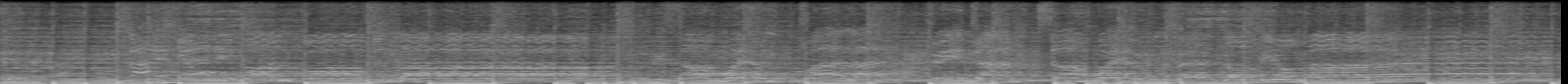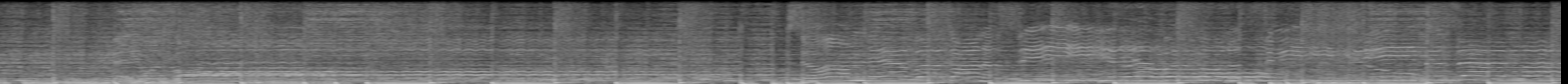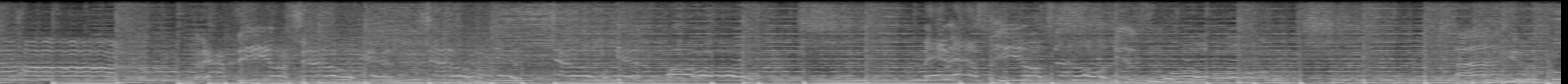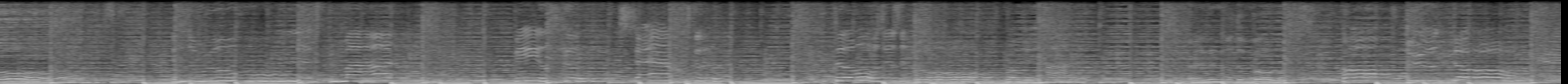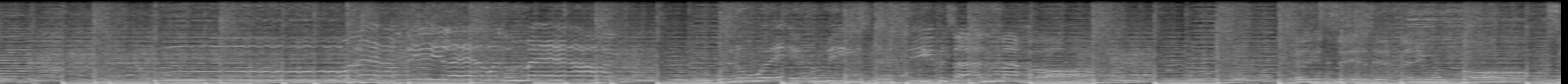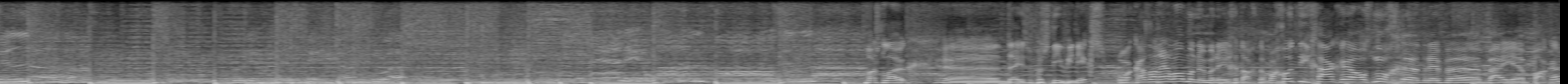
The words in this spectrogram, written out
was leuk, eh, deze van Stevie Nicks. Maar ik had een heel ander nummer in gedachten. Maar goed, die ga ik eh, alsnog eh, er even bij pakken.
